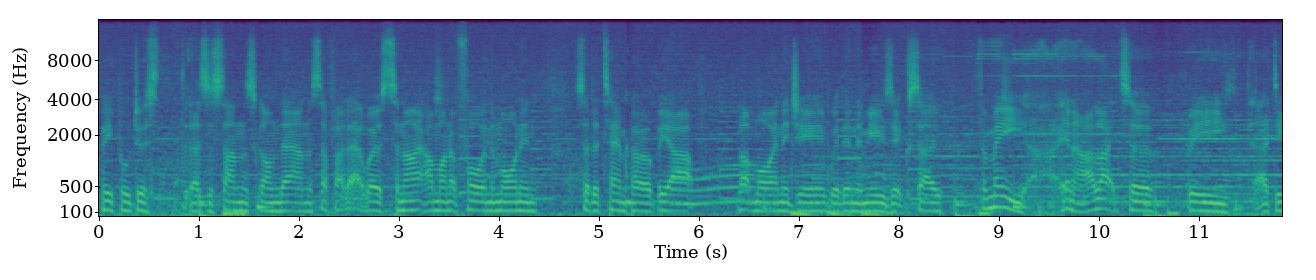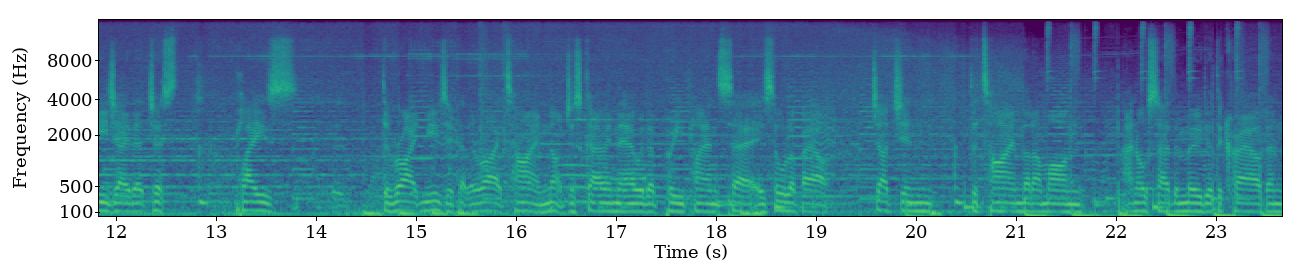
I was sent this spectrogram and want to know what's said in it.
people just as the sun's gone down and stuff like that. Whereas tonight I'm on at four in the morning, so the tempo will be up, a lot more energy within the music. So for me, uh, you know, I like to be a DJ that just plays the right music at the right time, not just going there with a pre-planned set. It's all about judging the time that I'm on and also the mood of the crowd and,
